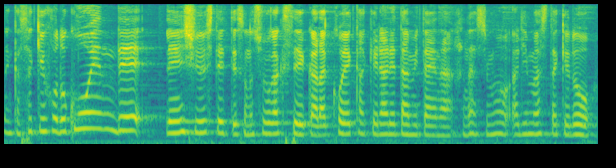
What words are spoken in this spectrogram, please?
なんか先ほど公園で練習しててその小学生から声かけられたみたいな話もありましたけど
